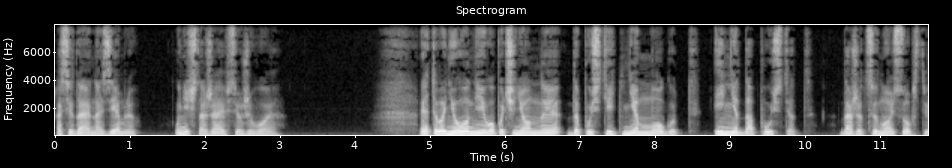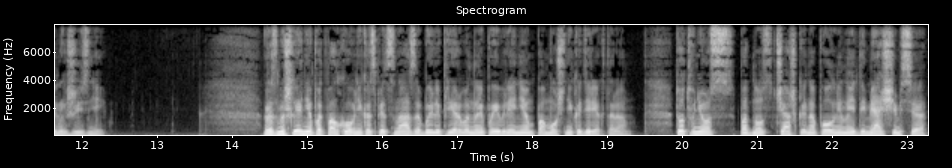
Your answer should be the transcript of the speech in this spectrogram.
оседая на землю, уничтожая все живое. Этого ни он, ни его подчиненные допустить не могут и не допустят, даже ценой собственных жизней. Размышления подполковника спецназа были прерваны появлением помощника директора. Тот внес поднос с чашкой, наполненной дымящимся,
